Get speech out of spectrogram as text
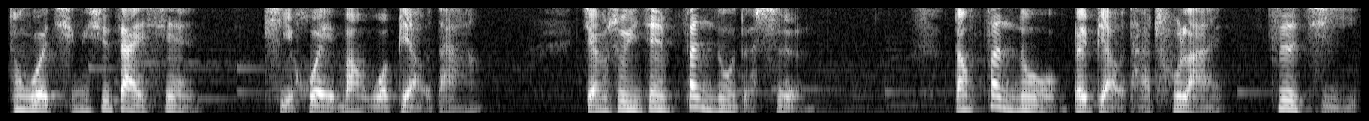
通过情绪再现，体会忘我表达，讲述一件愤怒的事。当愤怒被表达出来，自己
